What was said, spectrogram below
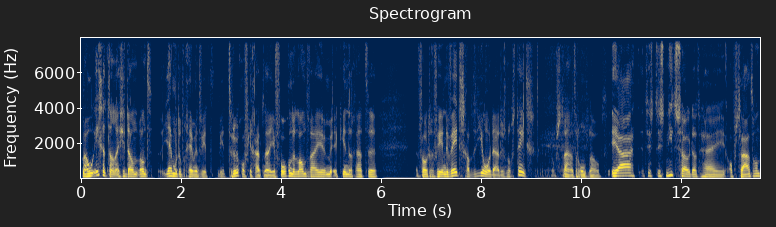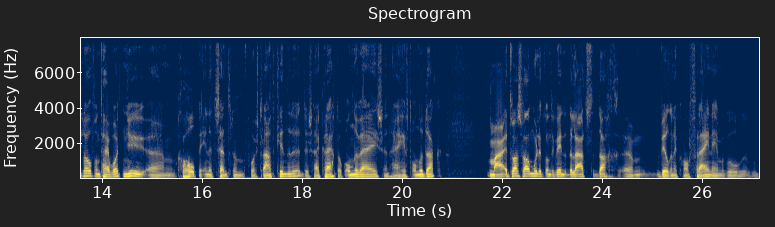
Maar hoe is het dan als je dan... Want jij moet op een gegeven moment weer, weer terug... of je gaat naar je volgende land waar je kinderen gaat... Uh, fotograferen in de wetenschap... dat die jongen daar dus nog steeds op straat rondloopt. Ja, het is, het is niet zo dat hij op straat rondloopt... want hij wordt nu um, geholpen in het Centrum voor Straatkinderen. Dus hij krijgt ook onderwijs en hij heeft onderdak. Maar het was wel moeilijk, want ik weet dat de laatste dag um, wilde ik gewoon vrij nemen. Ik, bedoel,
